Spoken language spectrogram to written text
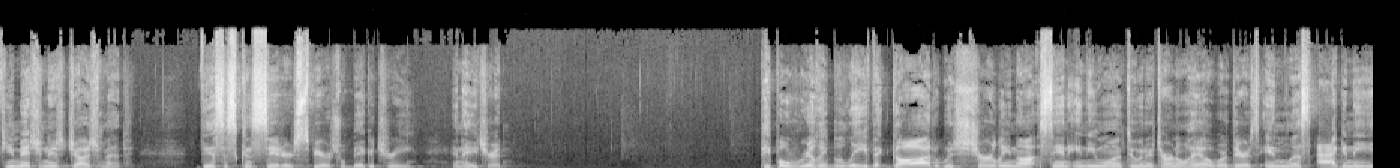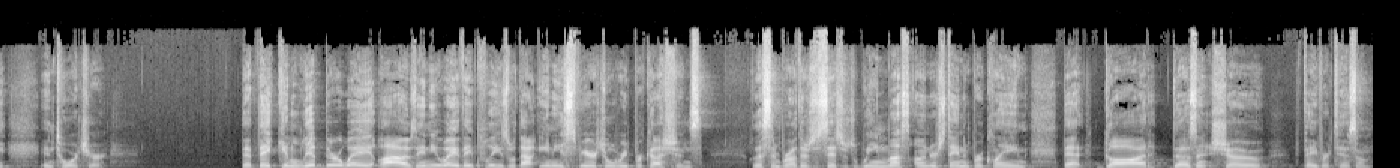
if you mention His judgment, this is considered spiritual bigotry and hatred. People really believe that God would surely not send anyone to an eternal hell where there's endless agony and torture. That they can live their way, lives any way they please without any spiritual repercussions. Listen, brothers and sisters, we must understand and proclaim that God doesn't show favoritism.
